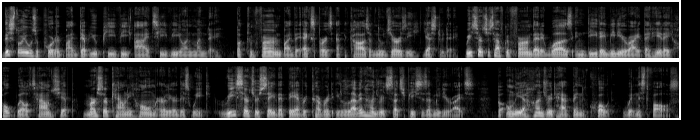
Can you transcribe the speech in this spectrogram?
This story was reported by WPVI TV on Monday but confirmed by the experts at the College of New Jersey yesterday. Researchers have confirmed that it was indeed a meteorite that hit a Hopewell Township, Mercer County home earlier this week. Researchers say that they have recovered 1,100 such pieces of meteorites, but only 100 have been, quote, witnessed falls.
